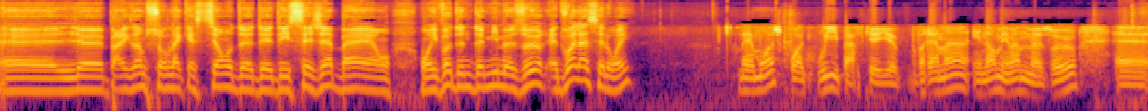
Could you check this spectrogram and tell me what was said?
le, par exemple, sur la question de, des cégeps, ben, on, y va d'une demi-mesure. Êtes-vous là assez loin? Ben moi, je crois que oui, parce qu'il y a vraiment énormément de mesures euh,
